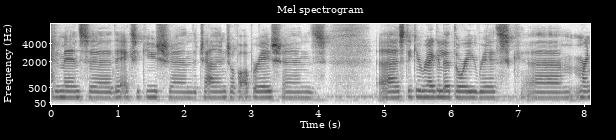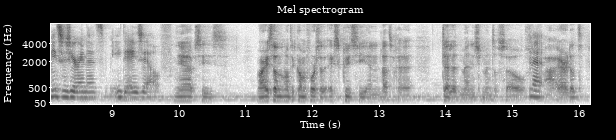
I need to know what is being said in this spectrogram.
de mensen, de execution, de challenge of operations, uh, stukje regulatory risk, um, maar niet zozeer in het idee zelf. Ja, precies. Maar is dan, want ik kan me voorstellen, executie en laten we zeggen talent management of zo, of nee. HR, dat,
